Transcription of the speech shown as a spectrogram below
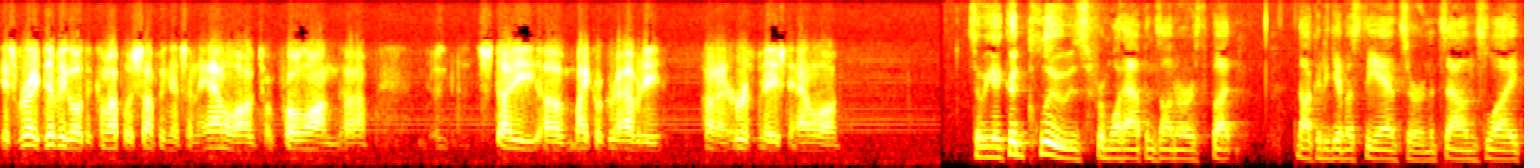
it's very difficult to come up with something that's an analog to a prolonged uh, study of microgravity on an Earth-based analog. So we get good clues from what happens on Earth, but not going to give us the answer. And it sounds like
